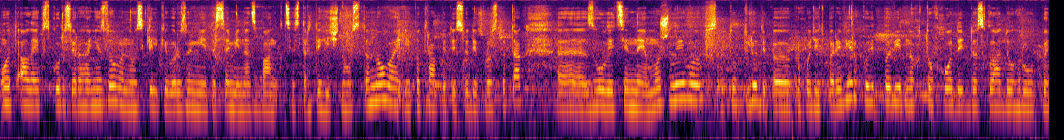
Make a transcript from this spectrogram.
от але екскурсії організовані, оскільки ви розумієте, самі Нацбанк це стратегічна установа, і потрапити сюди просто так е, з вулиці неможливо. Тут люди е, проходять перевірку відповідно, хто входить до складу групи.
